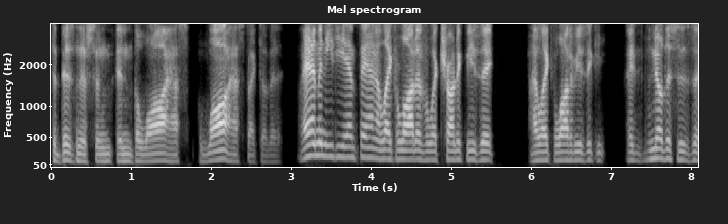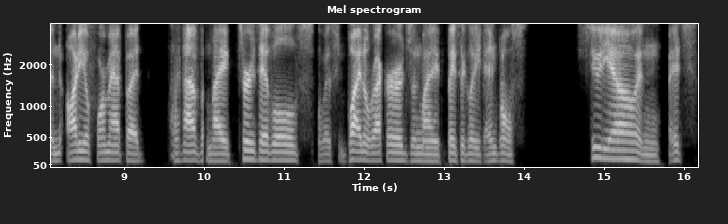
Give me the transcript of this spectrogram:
the business and, and the law, as, law aspect of it. I am an EDM fan. I like a lot of electronic music. I like a lot of music. I know this is an audio format, but I have my turntables with vinyl records and my basically in-house studio. And it's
